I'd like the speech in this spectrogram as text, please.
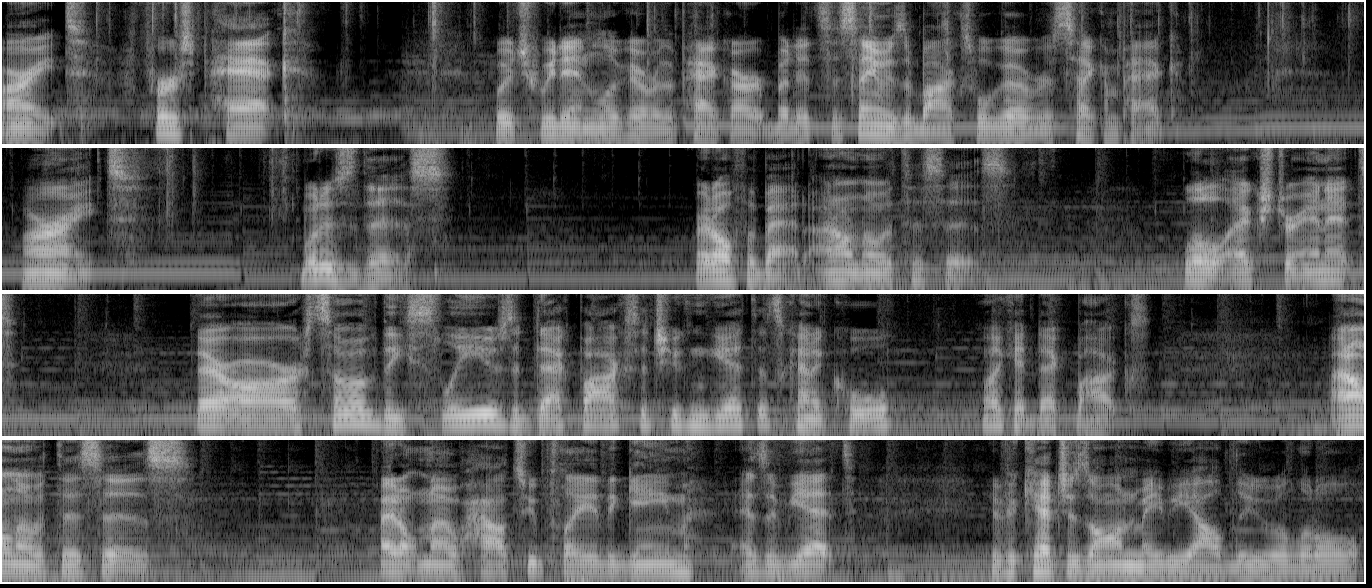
All right, first pack, which we didn't look over the pack art, but it's the same as the box. We'll go over the second pack. All right, what is this? Right off the bat, I don't know what this is. A little extra in it. There are some of the sleeves, the deck box that you can get. That's kind of cool. I like a deck box. I don't know what this is. I don't know how to play the game as of yet. If it catches on, maybe I'll do a little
